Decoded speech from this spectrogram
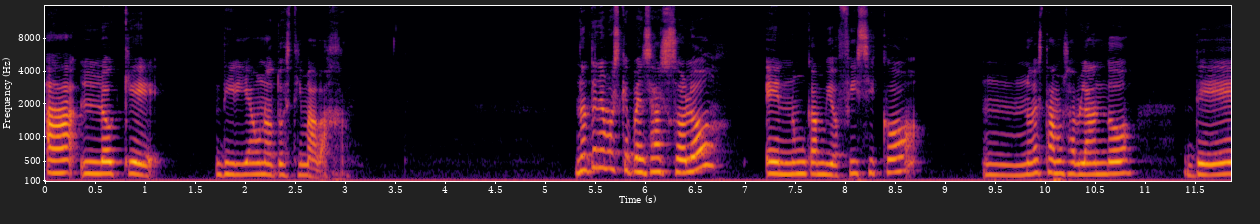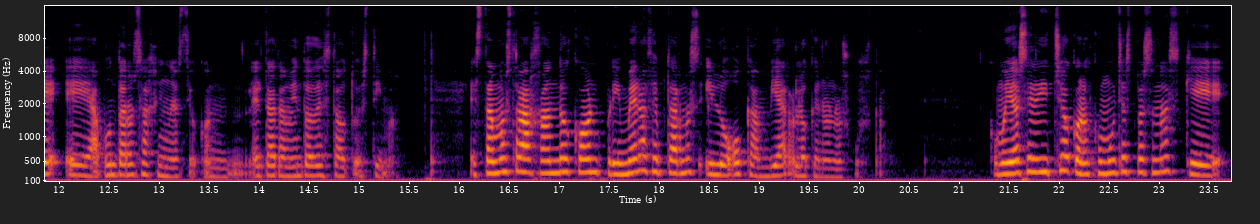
a lo que diría una autoestima baja. No tenemos que pensar solo en un cambio físico, no estamos hablando de eh, apuntarnos al gimnasio con el tratamiento de esta autoestima. Estamos trabajando con primero aceptarnos y luego cambiar lo que no nos gusta. Como ya os he dicho, conozco muchas personas que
